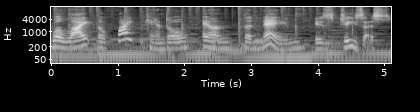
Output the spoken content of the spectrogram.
we'll light the white candle, and the name is Jesus.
